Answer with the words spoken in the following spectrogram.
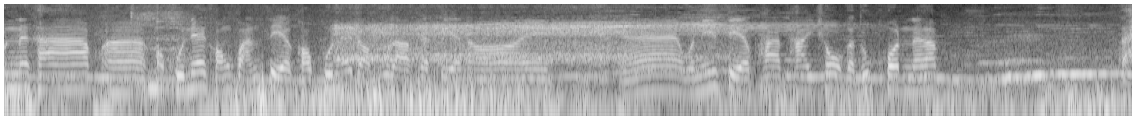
คุณนะครับอาขอบคุณให้ของฝันเสีย ขอบคุณให้ดอกกุหลาบกับเสียหน่อยอาวันนี้เสียพาทายโชคกับทุกคนนะครับ แต่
